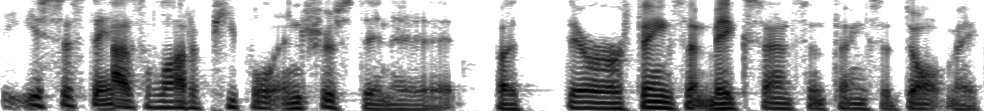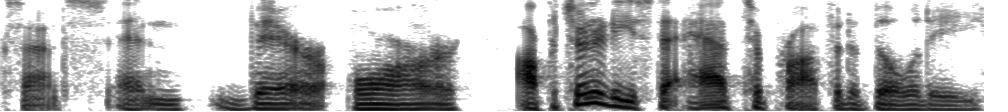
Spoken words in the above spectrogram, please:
you sustain has a lot of people interested in it, but there are things that make sense and things that don't make sense. And there are opportunities to add to profitability,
